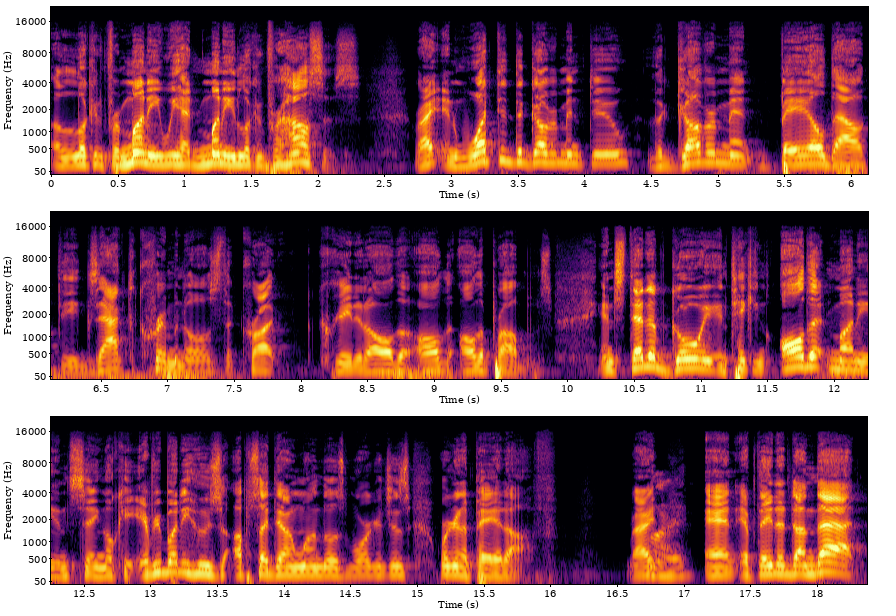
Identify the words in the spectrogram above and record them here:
uh, looking for money, we had money looking for houses, right? And what did the government do? The government bailed out the exact criminals that cr- created all the all the, all the problems. Instead of going and taking all that money and saying, okay, everybody who's upside down on one of those mortgages, we're going to pay it off, right? right? And if they'd have done that,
